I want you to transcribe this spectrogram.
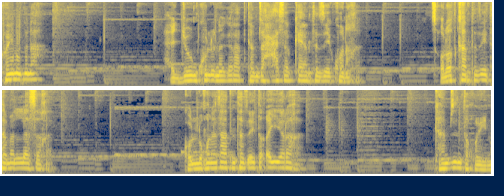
ኮይኑ ግና ሕጂ እውን ኩሉ ነገራት ከም ዝሓሰብካዮ እንተዘይኮነኸ ጸሎትካ እንተዘይተመለሰኸ ኩሉ ኩነታት እንተዘይተቐየረኸ ከምዚ እንተኾይኑ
